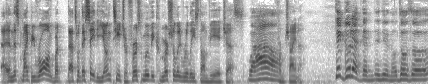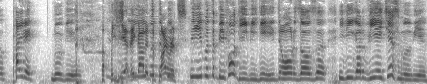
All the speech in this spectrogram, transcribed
and this might be wrong, but that's what they say. The Young Teacher, first movie commercially released on VHS Wow. from China. They're good at them, you know, those uh, pirate movie. yeah, they got into Even the- pirates. even the before DVD, all those uh, illegal VHS movie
